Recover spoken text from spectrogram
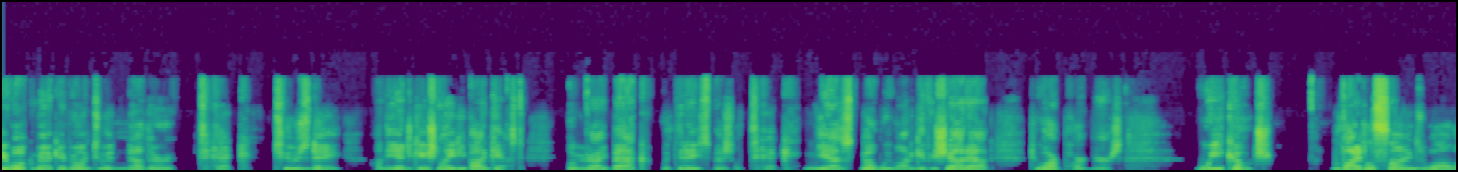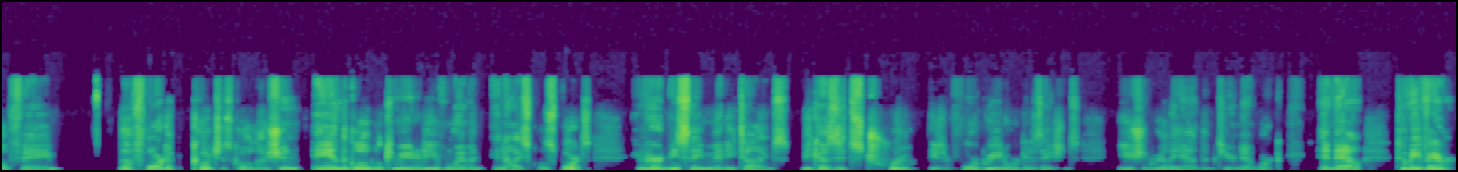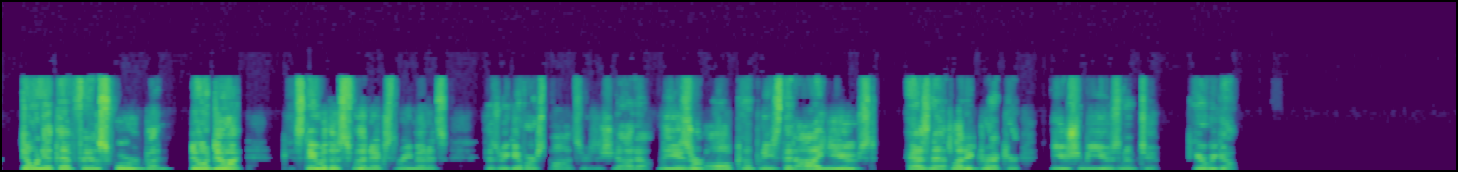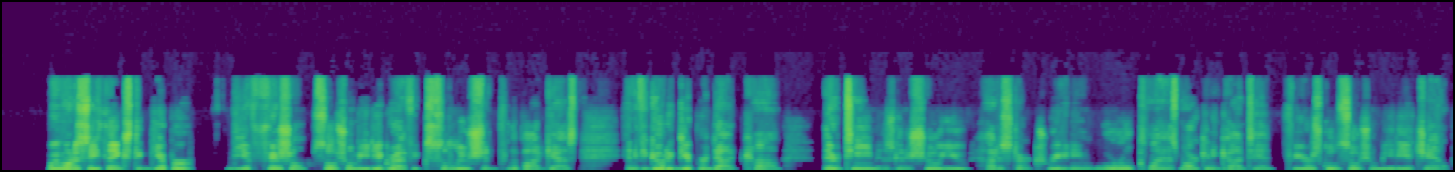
Hey, welcome back, everyone, to another Tech Tuesday on the Educational AD podcast. We'll be right back with today's special tech guest, but we want to give a shout out to our partners. WeCOACH Vital Signs Wall of Fame, the Florida Coaches Coalition, and the global community of women in high school sports. You've heard me say many times because it's true. These are four great organizations. You should really add them to your network. And now, do me a favor don't hit that fast forward button. Don't do it. Stay with us for the next three minutes as we give our sponsors a shout out. These are all companies that I used as an athletic director. You should be using them too. Here we go. We want to say thanks to Gipper, the official social media graphic solution for the podcast. And if you go to Gipper.com, their team is going to show you how to start creating world class marketing content for your school social media channel.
